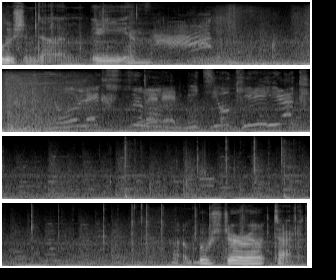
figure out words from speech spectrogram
Evolution time, maybe. boost your attack.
